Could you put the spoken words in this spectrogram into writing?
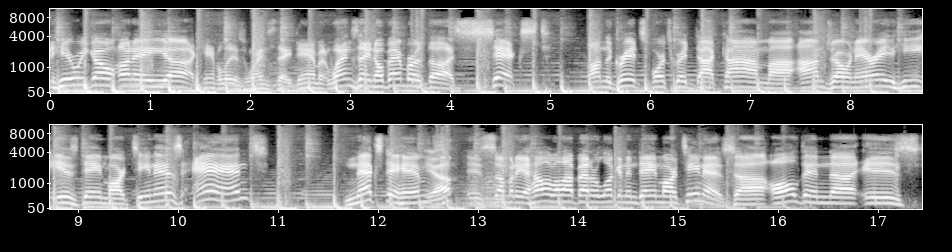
Right, here we go on a. Uh, I can't believe it's Wednesday. Damn it. Wednesday, November the 6th on the grid, sportsgrid.com. Uh, I'm Joe Neri. He is Dane Martinez. And next to him Yep. is somebody a hell of a lot better looking than Dane Martinez. Uh, Alden uh, is.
